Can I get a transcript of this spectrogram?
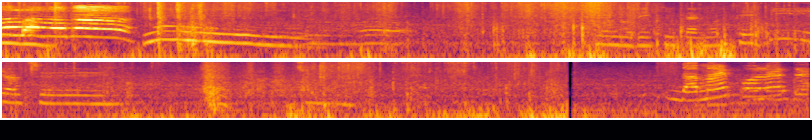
বাবা বাবা চলো দেখি তার মধ্যে কি আছে জামাই পড়েছে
